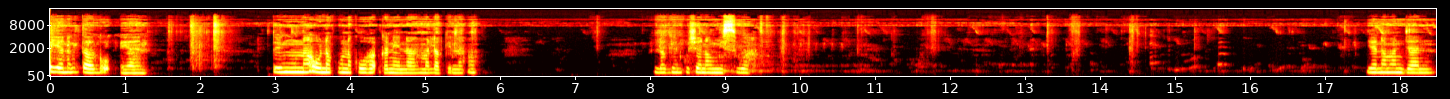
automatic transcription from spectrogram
Ayan, nagtago. Ayan. Ito yung nauna kong nakuha kanina. Malaki na, oh. Lagyan ko siya ng miswa. Yan naman dyan.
